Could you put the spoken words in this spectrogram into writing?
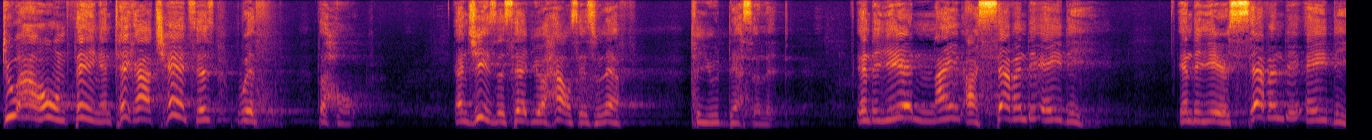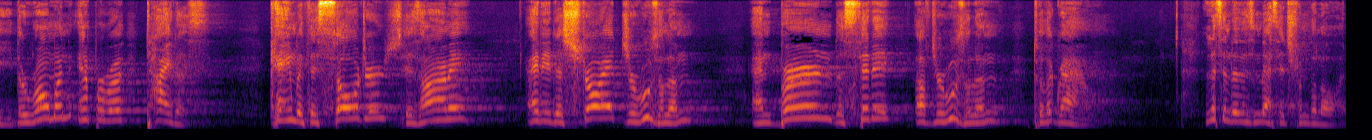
do our own thing and take our chances with the hawk. And Jesus said, Your house is left to you desolate. In the year nine, or uh, 70 AD, in the year 70 AD, the Roman Emperor Titus came with his soldiers, his army, and he destroyed Jerusalem and burned the city of Jerusalem to the ground. Listen to this message from the Lord.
